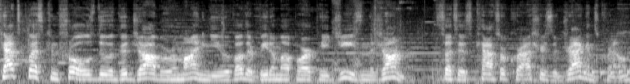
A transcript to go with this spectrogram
Cat's Quest controls do a good job of reminding you of other beat 'em up RPGs in the genre, such as Castle Crashers or Dragon's Crown,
